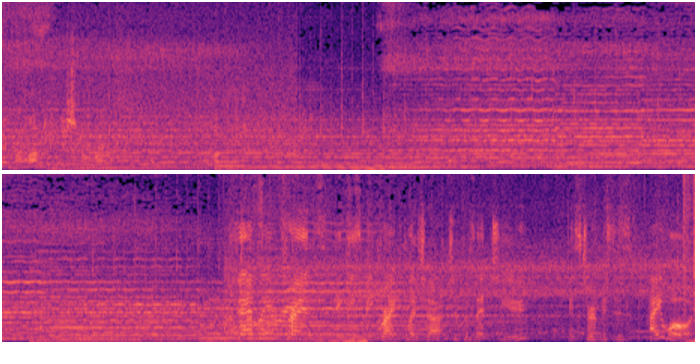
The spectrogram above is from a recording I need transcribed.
and my unconditional love. I love you. Family and friends, it gives me great pleasure to present to you Mr. and Mrs. Hayward.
